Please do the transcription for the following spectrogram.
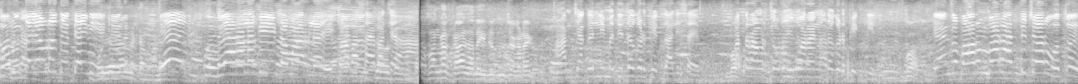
म्हणून तर एवढं ते त्यांनी हे केलं. विहाराला बी इटा मारलं. केलं. बाबासाहेबाच्या. सांगा काय झालं इथे तुमच्याकडे? आमच्या गल्लीमध्ये दगडफेक झाली साहेब. पत्रावर चढून पोरानं दगडफेक केली. बर. यांचं बारंबार अत्याचार होतोय.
